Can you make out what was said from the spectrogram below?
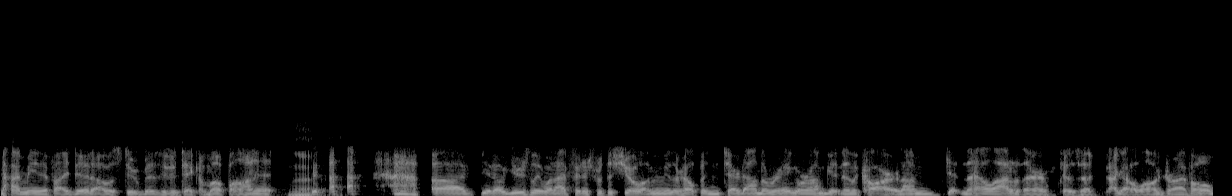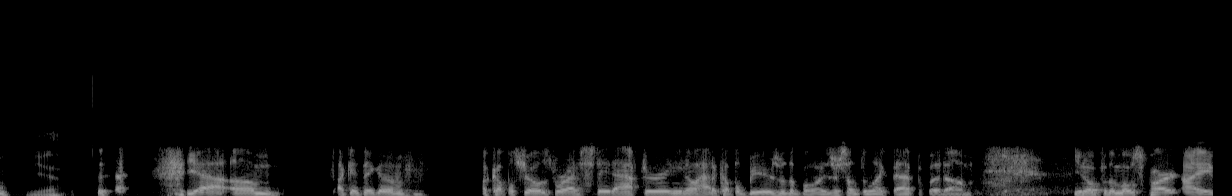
I mean, if I did, I was too busy to take them up on it. Uh, uh, you know, usually when I finish with the show, I'm either helping tear down the ring or I'm getting in the car and I'm getting the hell out of there because I, I got a long drive home. yeah. Yeah, um, I can think of a couple shows where I've stayed after and you know had a couple beers with the boys or something like that. But um, you know, for the most part, I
